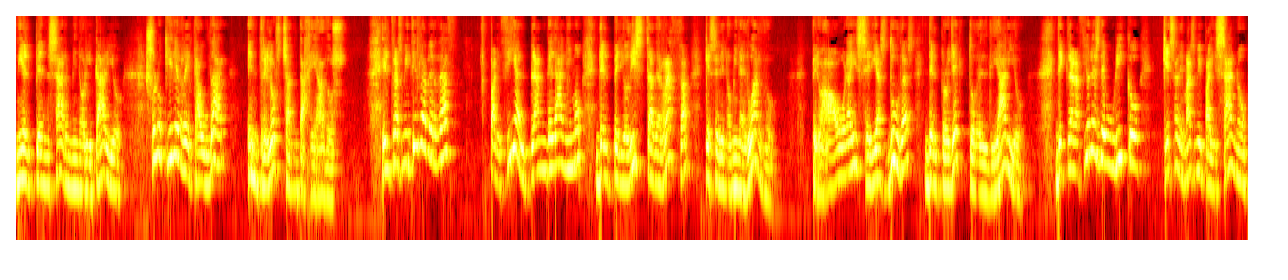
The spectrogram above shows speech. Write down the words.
ni el pensar minoritario, solo quiere recaudar entre los chantajeados. El transmitir la verdad parecía el plan del ánimo del periodista de raza que se denomina Eduardo. Pero ahora hay serias dudas del proyecto del diario. Declaraciones de Eurico, que es además mi paisano,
